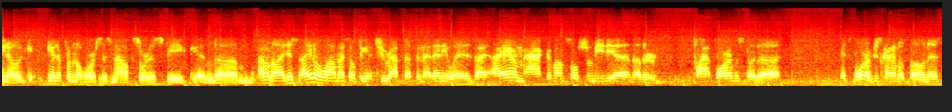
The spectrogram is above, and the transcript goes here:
you know get, get it from the horse's mouth, so to speak. And um, I don't know. I just I don't allow myself to get too wrapped up in that. Anyways, I, I am active on social media and other platforms, but. Uh, it's more of just kind of a bonus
